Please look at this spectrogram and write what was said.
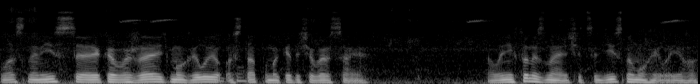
Власне місце, яке вважають могилою Остапа Микитича Версая. Але ніхто не знає, чи це дійсно могила його.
